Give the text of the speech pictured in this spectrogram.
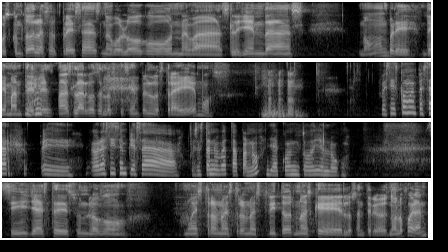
Pues con todas las sorpresas, nuevo logo, nuevas leyendas. No, hombre, de manteles más largos de los que siempre los traemos. Pues sí, es como empezar, eh, ahora sí se empieza pues esta nueva etapa, ¿no? Ya con todo y el logo. Sí, ya este es un logo nuestro, nuestro, nuestrito. No es que los anteriores no lo fueran,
